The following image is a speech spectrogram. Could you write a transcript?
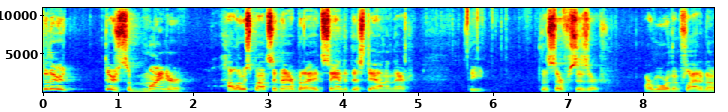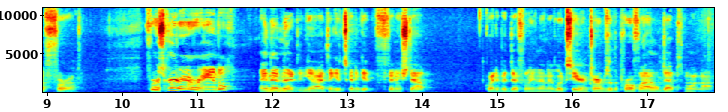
So there, there's some minor hollow spots in there, but I had sanded this down in there. The the surfaces are are more than flat enough for a for a screwdriver handle. And then the, you know I think it's going to get finished out quite a bit differently than it looks here in terms of the profile and depth and whatnot.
